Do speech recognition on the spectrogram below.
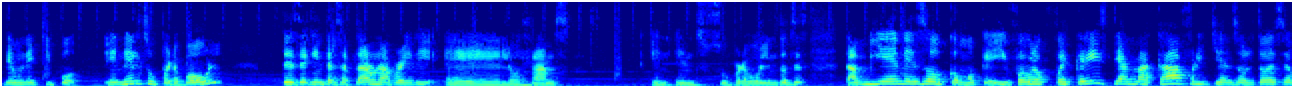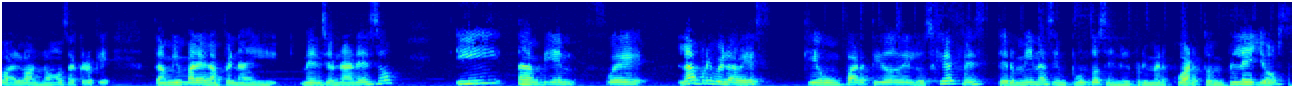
de un equipo en el Super Bowl desde que interceptaron a Brady eh, los Rams en, su Super Bowl. Entonces, también eso como que, y fue, fue Christian McCaffrey quien soltó ese balón, ¿no? O sea, creo que también vale la pena ahí mencionar eso. Y también fue la primera vez que un partido de los jefes termina sin puntos en el primer cuarto en playoffs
